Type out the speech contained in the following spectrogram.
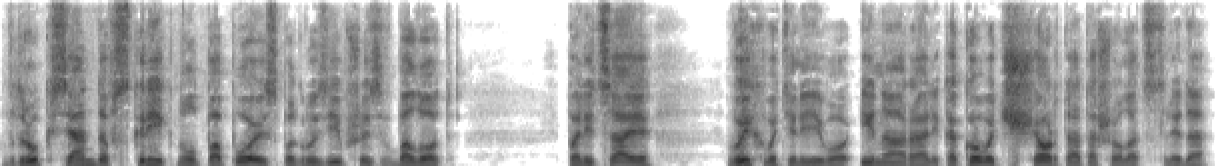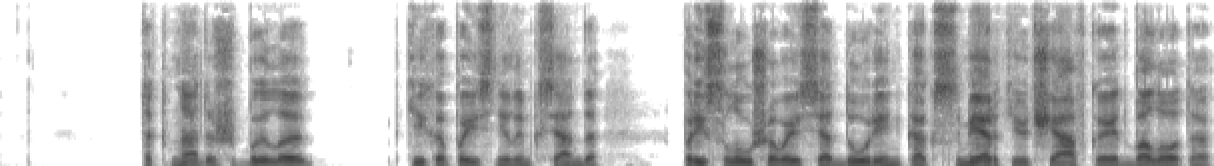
Вдруг Сянда вскрикнул по пояс, погрузившись в болото. Полицаи выхватили его и наорали: "Какого чёрта отошел от следа?" Так надо ж было, тихо пояснил им Ксянда. Прислушивайся, дурень, как смертью чавкает болото.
